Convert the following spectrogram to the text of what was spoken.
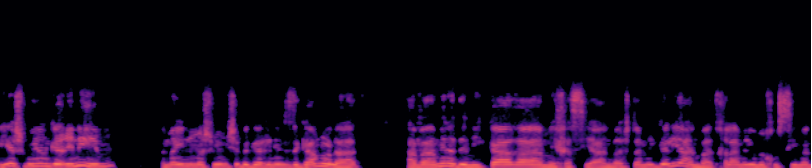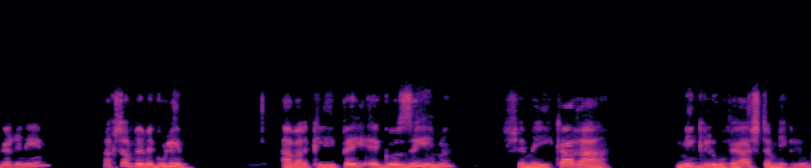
ויש מעוניין גרעינים, אם היינו משמיעים שבגרעינים זה גם נולד, אבל אמינא דמיקרא מחסיין ואשתא מגליין. בהתחלה הם היו מכוסים הגרעינים, עכשיו הם מגולים. אבל קליפי אגוזים, שמעיקרא מיגלו ואשתא מיגלו,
